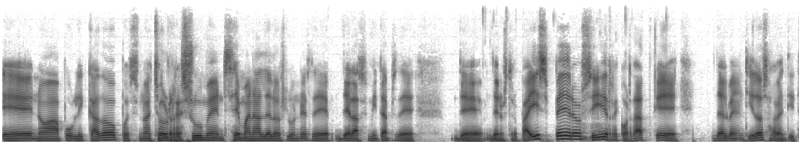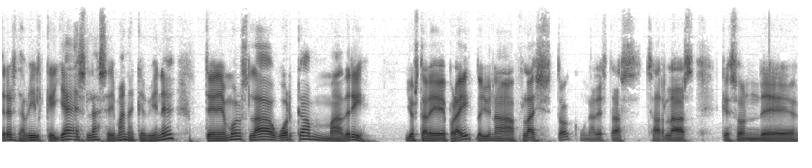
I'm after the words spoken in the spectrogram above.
eh, no ha publicado, pues no ha hecho el resumen semanal de los lunes de, de las meetups de, de, nuestro país, pero sí recordad que del 22 al 23 de abril, que ya es la semana que viene, tenemos la WordCamp Madrid. Yo estaré por ahí, doy una flash talk, una de estas charlas que son de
